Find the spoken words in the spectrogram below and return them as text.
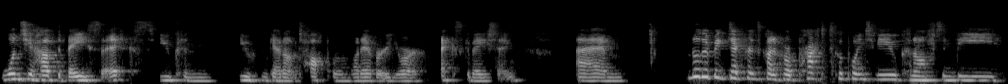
once you have the basics you can you can get on top of whatever you're excavating. Um, another big difference kind of from a practical point of view can often be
